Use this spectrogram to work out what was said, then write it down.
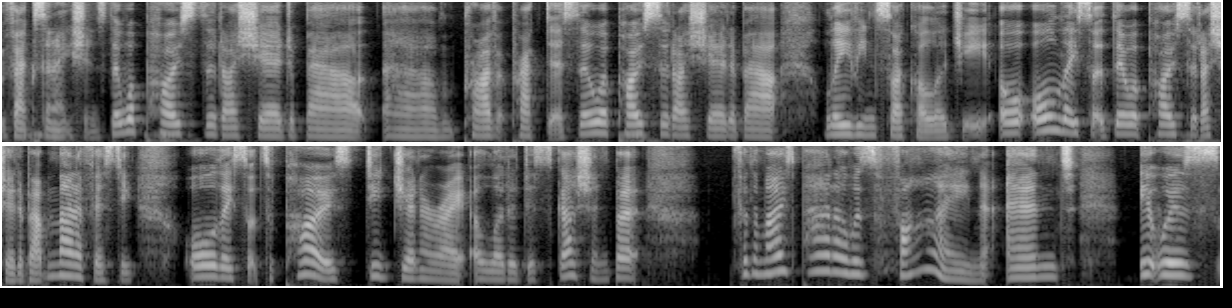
vaccinations. There were posts that I shared about um, private practice. There were posts that I shared about leaving psychology. Or all these. There were posts that I shared about manifesting. All these sorts of posts did generate a lot of discussion, but for the most part, I was fine, and it was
